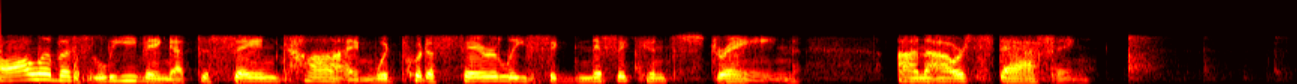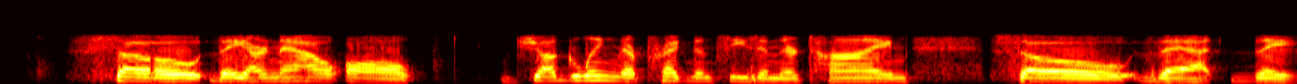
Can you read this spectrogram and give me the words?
all of us leaving at the same time would put a fairly significant strain on our staffing. So they are now all juggling their pregnancies and their time so that they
